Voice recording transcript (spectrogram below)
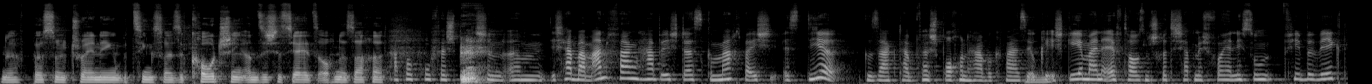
ne? Personal Training beziehungsweise Coaching an sich ist ja jetzt auch eine Sache. Apropos Versprechen, ähm, ich habe am Anfang habe ich das gemacht, weil ich es dir gesagt habe, versprochen habe quasi, okay, ich gehe meine 11.000 Schritte, ich habe mich vorher nicht so viel bewegt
